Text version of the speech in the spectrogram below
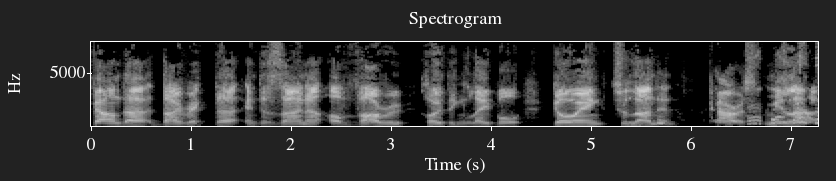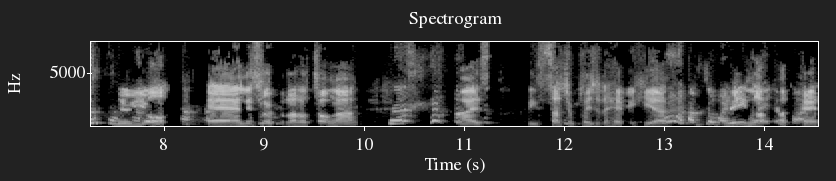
founder, director, and designer of Varu clothing label, going to London, Paris, Milan, New York, and let's hope Rarotonga. Guys, been such a pleasure to have you here. I'm still waiting Really love our chat.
